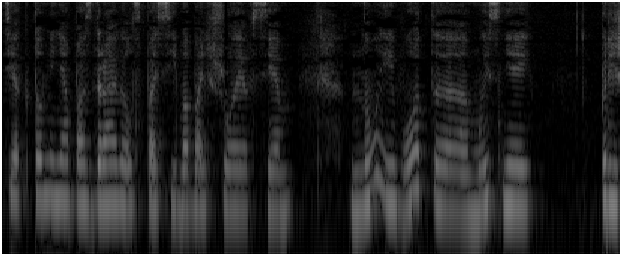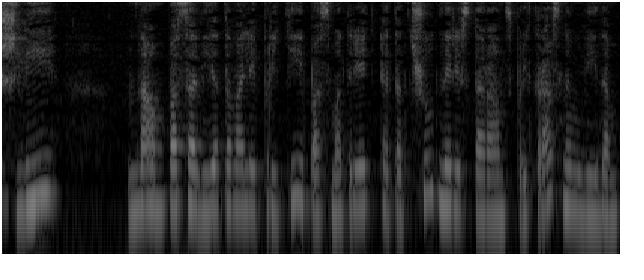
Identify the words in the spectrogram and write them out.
Те, кто меня поздравил, спасибо большое всем. Ну и вот э, мы с ней пришли, нам посоветовали прийти и посмотреть этот чудный ресторан с прекрасным видом.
